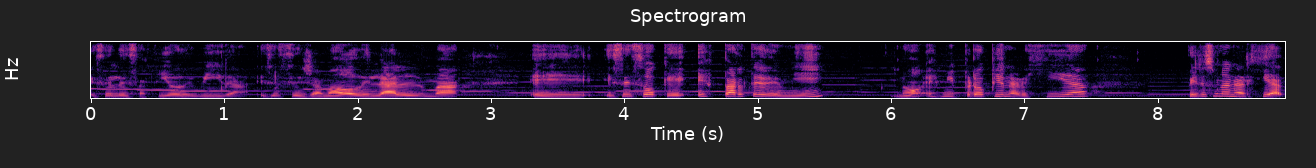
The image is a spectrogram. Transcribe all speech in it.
es el desafío de vida, es ese llamado del alma, eh, es eso que es parte de mí, ¿no? Es mi propia energía, pero es una energía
